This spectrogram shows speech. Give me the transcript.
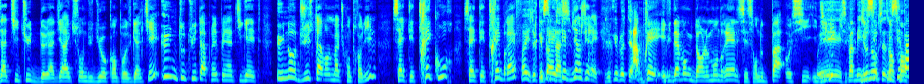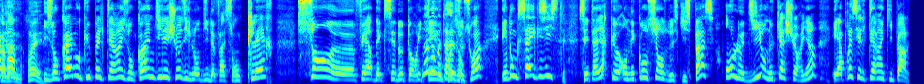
attitudes de la direction du duo Campos-Galtier, une tout de suite après le penalty gate, une autre juste avant le match contre Lille. Ça a été très court, ça a été très bref, Ouais, et ça a place. été bien géré. Le terrain. Après, évidemment que dans le monde réel, c'est sans doute pas aussi idyllique. oui, c'est pas bisounours ces enfants pas quand grave. même. Ouais. Ils ont quand même occupé le terrain, ils ont quand même dit les choses, ils l'ont dit de façon claire, sans euh, faire d'excès d'autorité ou quoi que ce soit. Et donc ça existe. C'est-à-dire qu'on est conscience de ce qui se passe, on le dit, on ne cache rien, et après c'est le terrain qui parle.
